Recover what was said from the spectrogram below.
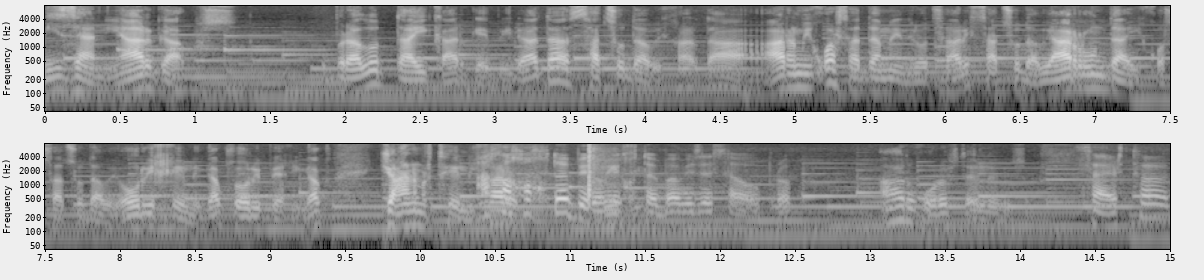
მიზანი არ გაქვს, უბრალოდ დაიკარგები რა და საცოდავი ხარ და არ მიყვარს ადამიანი როცა არის საცოდავი არ უნდა იყოს საცოდავი. ორი ხელი გაქვს ორი ფეხი გაქვს ჯანმრთელი ხარ. ახლა ხო ხვდები რომ იხდება ვიზე საუბრობ არ უყურებს ტელევიზორს. საერთოდ?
